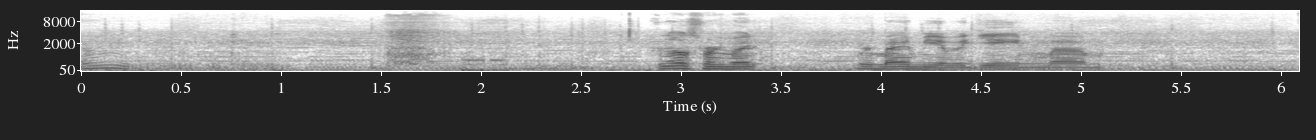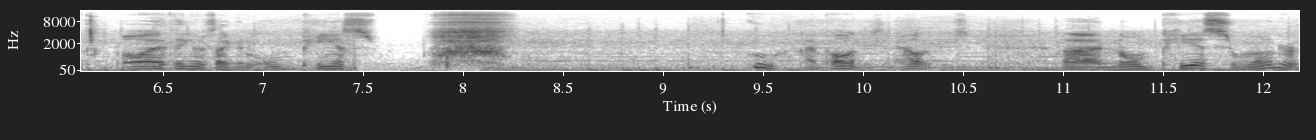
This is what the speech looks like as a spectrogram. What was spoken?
Oh, okay. And also remind remind me of a game. Um, oh, I think it was like an old PS. Ooh, I apologize, allergies. Uh, an old PS1 or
